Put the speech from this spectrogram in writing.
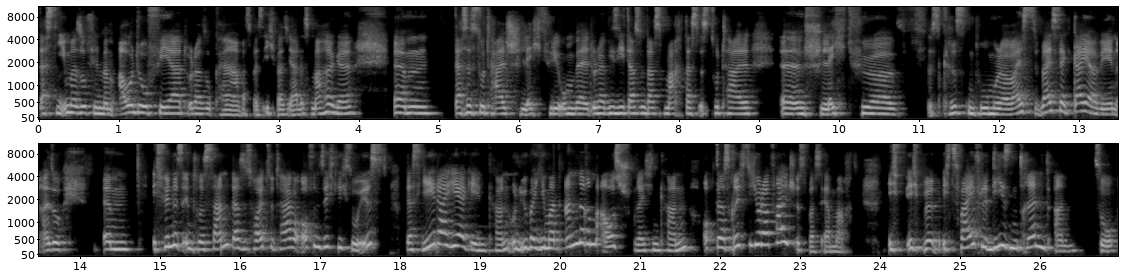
dass die immer so viel mit dem Auto fährt oder so, keine Ahnung, was weiß ich, was ich alles mache, gell? Ähm, das ist total schlecht für die Umwelt oder wie sie das und das macht, das ist total äh, schlecht für das Christentum oder weiß, weiß der Geier wen. Also ähm, ich finde es interessant, dass es heutzutage offensichtlich so ist, dass jeder hergehen kann und über jemand anderem aussprechen kann, ob das richtig oder falsch ist, was er macht. Ich, ich, ich zweifle diesen Trend an. So.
